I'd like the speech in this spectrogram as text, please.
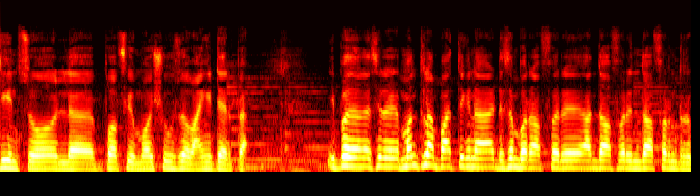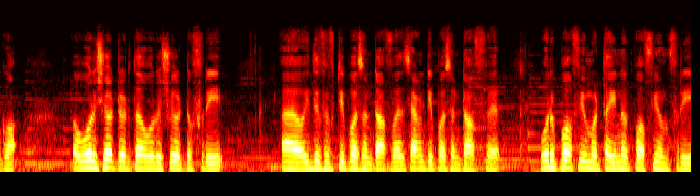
ஜீன்ஸோ இல்லை பர்ஃப்யூமோ ஷூஸோ வாங்கிட்டே இருப்பேன். இப்போ சில மந்த்லாம் பார்த்தீங்கன்னா டிசம்பர் ஆஃபரு அந்த ஆஃபர் இந்த ஆஃபர்னு இருக்கும். ஒரு ஷர்ட் எடுத்தால் ஒரு ஷர்ட்டு ஃப்ரீ இது fifty percent off seventy percent off ஒரு பர்ஃப்யூம் எடுத்தால் இன்னொரு பர்ஃப்யூம் ஃப்ரீ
